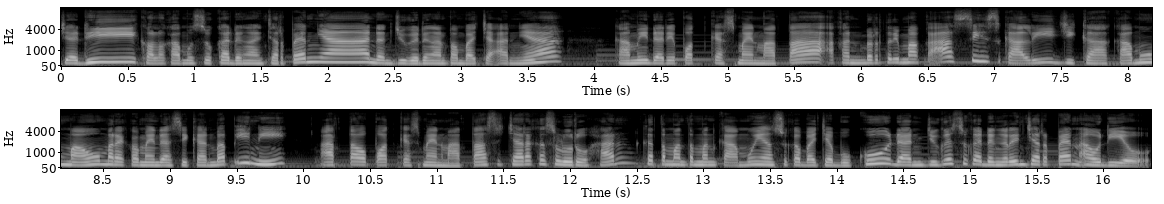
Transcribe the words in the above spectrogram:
Jadi, kalau kamu suka dengan cerpennya dan juga dengan pembacaannya, kami dari podcast Main Mata akan berterima kasih sekali jika kamu mau merekomendasikan bab ini atau podcast Main Mata secara keseluruhan ke teman-teman kamu yang suka baca buku dan juga suka dengerin cerpen audio.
